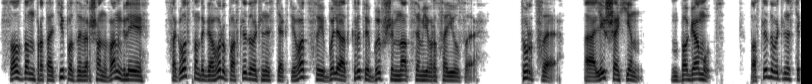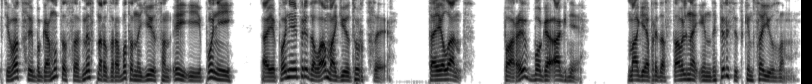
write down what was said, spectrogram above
Создан прототип и завершен в Англии. Согласно договору последовательности активации были открыты бывшим нациям Евросоюза. Турция. Али Шахин. Багамут. Последовательность активации Багамута совместно разработана USNA и Японией, а Япония передала магию Турции. Таиланд. Порыв бога Агни. Магия предоставлена Индо-Персидским союзом.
